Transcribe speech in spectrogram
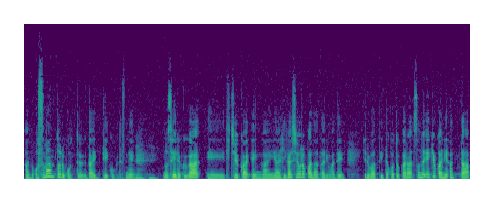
あの、オスマントルコという大帝国ですね、の勢力が、えー地中海沿岸や東ヨーロッパのあたりまで広がっていたことから、その影響下にあった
